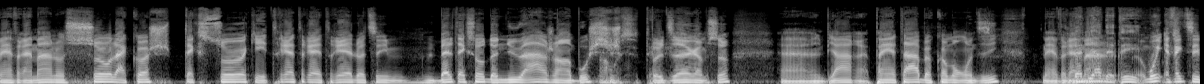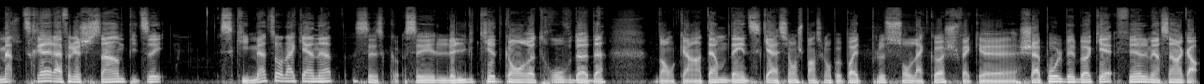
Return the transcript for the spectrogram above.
Mais vraiment, là, sur la coche, texture qui est très, très, très, là, une belle texture de nuage en bouche, si je peux le dire comme ça. Euh, une bière peintable, comme on dit. Mais vraiment. bière d'été. Oui, effectivement, très rafraîchissante. Puis, tu sais, ce qu'ils mettent sur la canette, c'est ce le liquide qu'on retrouve dedans. Donc, en termes d'indication, je pense qu'on peut pas être plus sur la coche. Fait que, chapeau le Bilboquet. Phil, merci encore.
